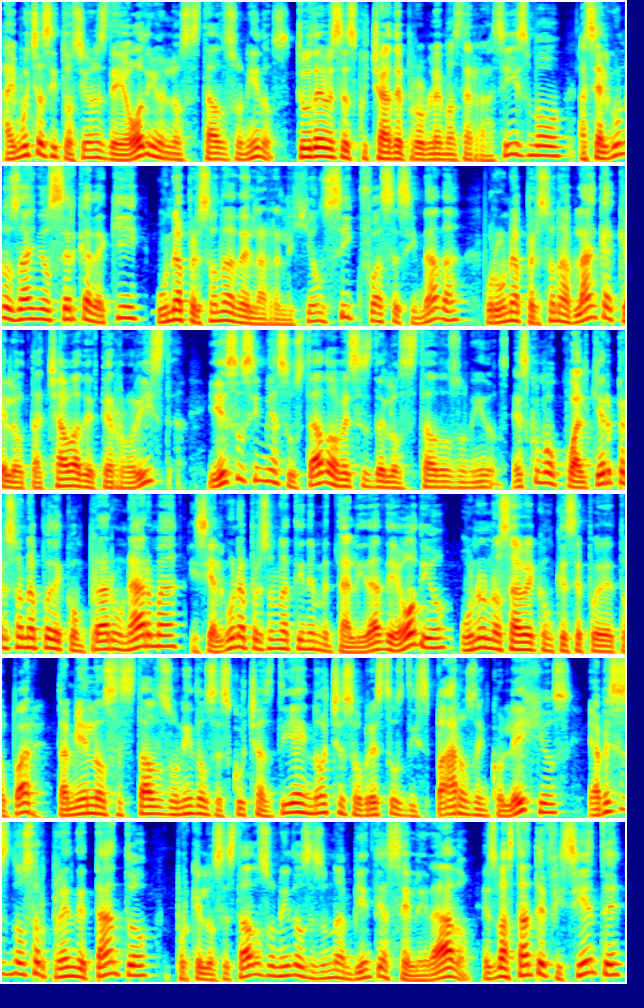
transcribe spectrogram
hay muchas situaciones de odio en los Estados Unidos. Tú debes escuchar de problemas de racismo. Hace algunos años, cerca de aquí, una persona de la religión Sikh fue asesinada por una persona blanca que lo tachaba de terrorista. Y eso sí me ha asustado a veces de los Estados Unidos. Es como cualquier persona puede comprar un arma y si alguna persona tiene mentalidad de odio, uno no sabe con qué se puede topar. También en los Estados Unidos escuchas día y noche sobre estos disparos en colegios y a veces no sorprende tanto porque los Estados Unidos es un ambiente acelerado. Es bastante eficiente,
